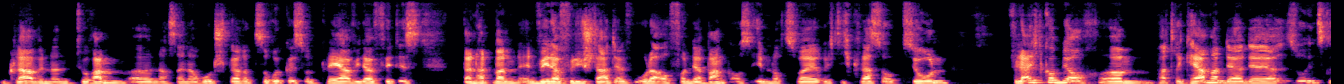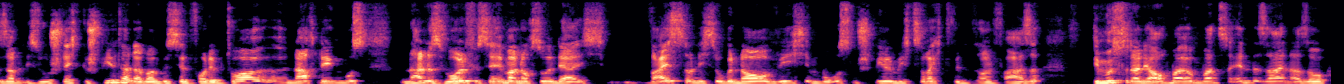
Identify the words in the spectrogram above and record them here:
Und klar, wenn dann Thuram äh, nach seiner Rotsperre zurück ist und Player wieder fit ist, dann hat man entweder für die Startelf oder auch von der Bank aus eben noch zwei richtig klasse Optionen. Vielleicht kommt ja auch ähm, Patrick Herrmann, der, der so insgesamt nicht so schlecht gespielt hat, aber ein bisschen vor dem Tor äh, nachlegen muss. Und Hannes Wolf ist ja immer noch so in der, ich weiß noch nicht so genau, wie ich im Borussenspiel mich zurechtfinden soll, Phase. Die müsste dann ja auch mal irgendwann zu Ende sein. Also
